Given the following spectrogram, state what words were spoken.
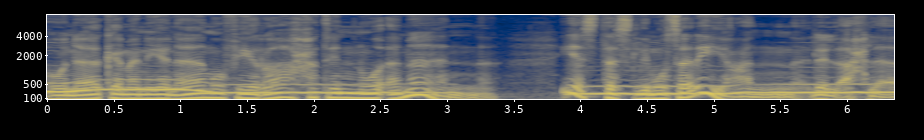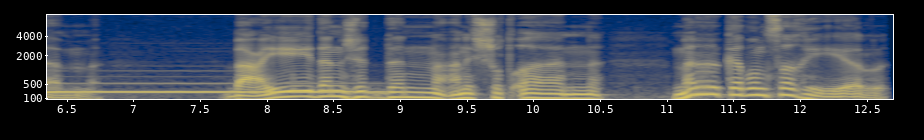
هناك من ينام في راحة وأمان يستسلم سريعا للأحلام. بعيدا جدا عن الشطآن مركب صغير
